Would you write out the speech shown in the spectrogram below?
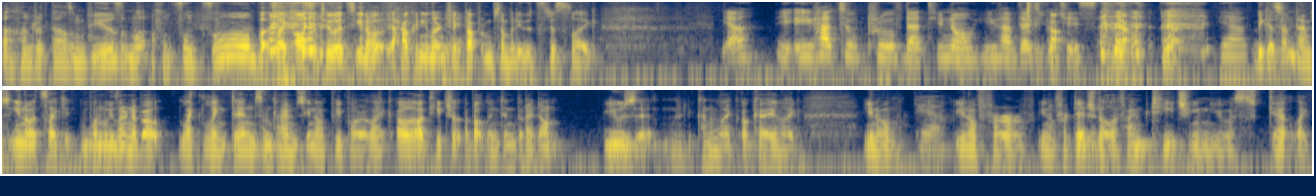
a hundred thousand views. I'm like, oh, so, so, but like also too, it's you know how can you learn Yeah. TikTok from somebody that's just like Yeah. You, you had to prove that you know you have the expertise. yeah yeah yeah. because sometimes you know it's like when we learn about like linkedin sometimes you know people are like oh i'll teach about linkedin but i don't use it and you're kind of like okay like you know Yeah. you know for you know for digital if i'm teaching you a skill like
